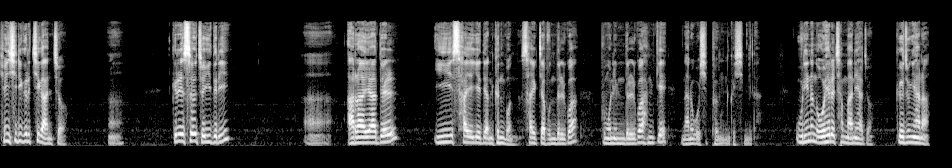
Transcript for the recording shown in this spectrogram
현실이 그렇지가 않죠. 어. 그래서 저희들이 아, 알아야 될 이 사역에 대한 근본, 사역자분들과 부모님들과 함께 나누고 싶은 것입니다. 우리는 오해를 참 많이 하죠. 그 중에 하나,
